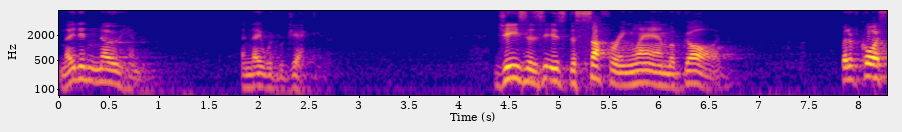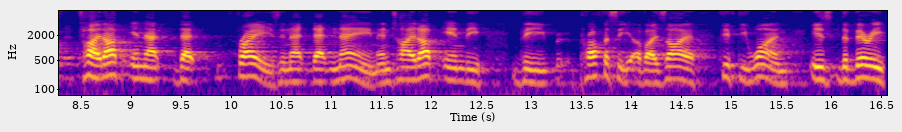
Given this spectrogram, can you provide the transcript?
And they didn't know him, and they would reject him. Jesus is the suffering Lamb of God. But of course, tied up in that, that phrase, in that, that name, and tied up in the the prophecy of Isaiah 51 is the very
